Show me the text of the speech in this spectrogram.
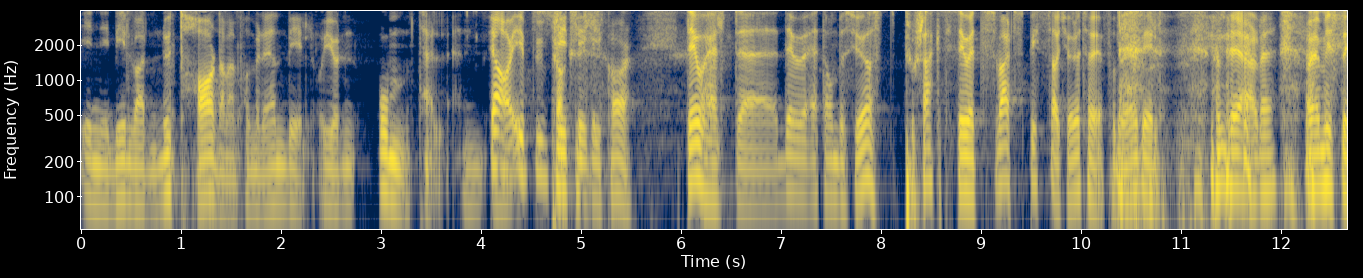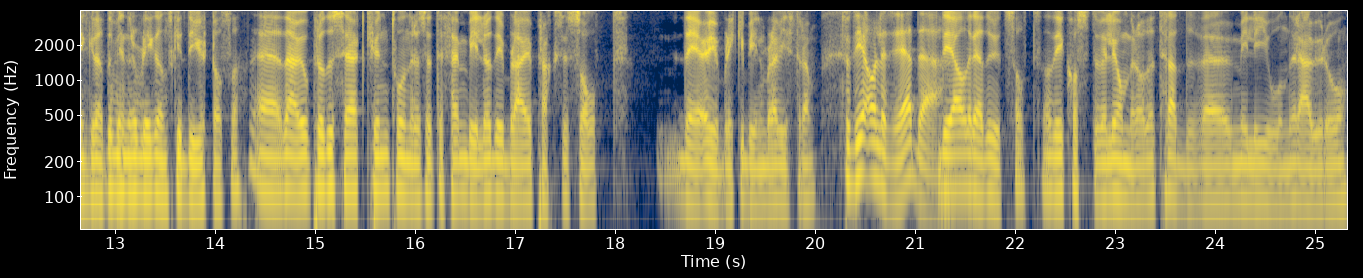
inn i bilverden. Nå tar de en Formel 1-bil og gjør den om til en, Ja, i praksis. car. Det er jo helt eh, Det er jo et ambisiøst prosjekt. Det er jo et svært spissa kjøretøy for brødbil. Det er det. Og jeg mistenker at det begynner å bli ganske dyrt også. Eh, Det er jo produsert kun 275 biler, og de ble i praksis solgt det øyeblikket bilen ble vist fram. Så de er allerede De er allerede utsolgt, og de koster vel i området 30 millioner euro.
